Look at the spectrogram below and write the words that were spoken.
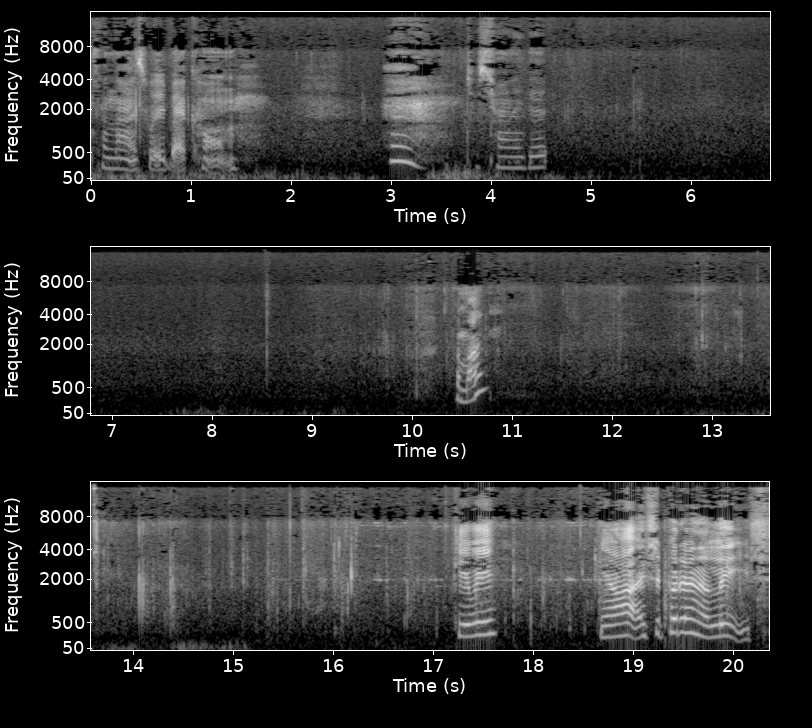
It's a nice way back home. Just trying to get Come on. Kiwi. You I should put her in the leash.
